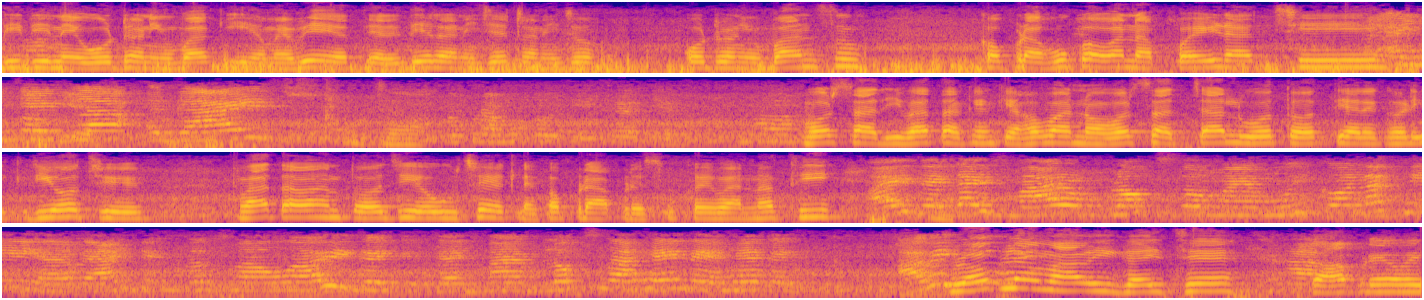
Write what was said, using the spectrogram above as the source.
દીદીને ઓઢણિયું બાકી અમે બે અત્યારે દેરાણી, જેઠાણી જો ઓઢણિયું બાંધશું. કપડાં હુકવાના પડ્યા છે વરસાદી વાતા, કેમ કે હવાનો વરસાદ ચાલુ હતો, અત્યારે ઘડીક રહ્યો છે. વાતાવરણ તો હજી એવું છે, એટલે કપડાં આપણે સુકાવ્યા નથી. મેં મૂક્યો નથી હવે આંટી બ્લોગ્સમાં હું આવી ગઈ કે કંઈક મારા બ્લોગ્સમાં હે ને હે કંઈક. આવી પ્રોબ્લેમ આવી ગઈ છે. તો આપણે હવે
